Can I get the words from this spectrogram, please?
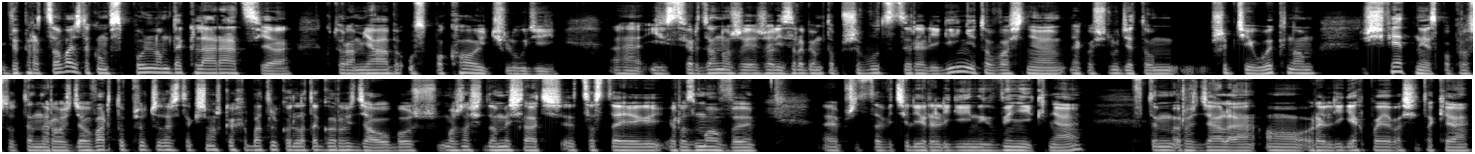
wypracować taką wspólną deklarację, która miałaby uspokoić ludzi. E, I stwierdzono, że jeżeli zrobią to przywódcy religijni, to właśnie jakoś ludzie to szybciej łykną. Świetny jest po prostu ten rozdział. Warto przeczytać tę książkę chyba tylko dla tego rozdziału, bo już można się domyślać, co z tej rozmowy e, przedstawicieli religijnych wyniknie. W tym rozdziale o religiach pojawia się takie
